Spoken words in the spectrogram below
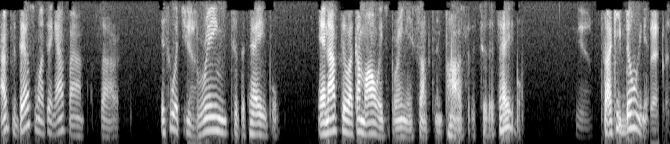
I, that's one thing I found, Sorry, It's what you yeah. bring to the table. And I feel like I'm always bringing something positive to the table. Yeah. So I keep doing it. Exactly.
